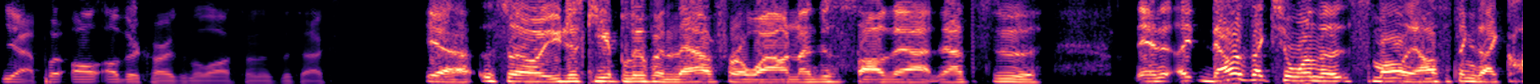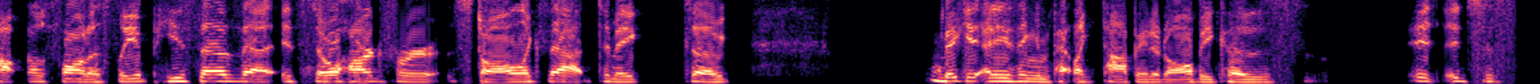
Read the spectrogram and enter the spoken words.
Yeah, put all other cards in the lost zone as the text. Yeah, so you just keep looping that for a while, and I just saw that, and that's ugh. and like, that was like to one of the small also things I caught when I was falling asleep. He said that it's so hard for stall like that to make to make it anything impa- like top eight at all because it it's just.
